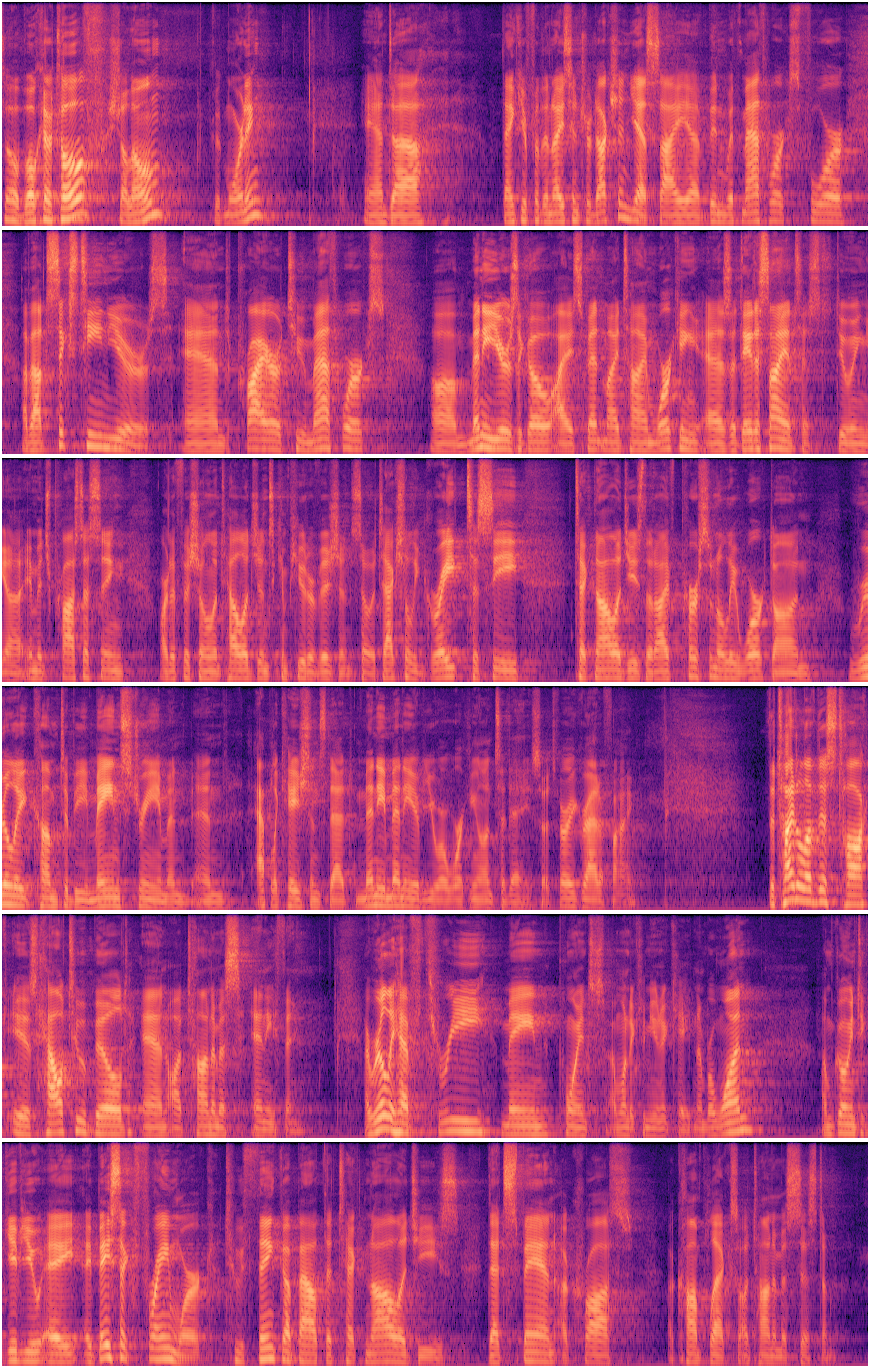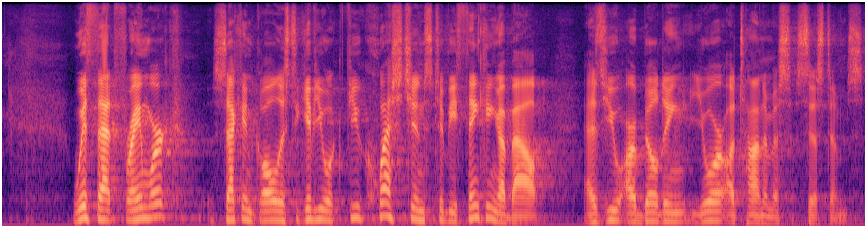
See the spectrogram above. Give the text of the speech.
So, Boker Tov, Shalom, good morning. And uh, thank you for the nice introduction. Yes, I have been with MathWorks for about 16 years. And prior to MathWorks, um, many years ago, I spent my time working as a data scientist doing uh, image processing, artificial intelligence, computer vision. So it's actually great to see technologies that I've personally worked on really come to be mainstream and, and applications that many, many of you are working on today. So it's very gratifying. The title of this talk is How to Build an Autonomous Anything. I really have three main points I want to communicate. Number one, I'm going to give you a, a basic framework to think about the technologies that span across a complex autonomous system. With that framework, second goal is to give you a few questions to be thinking about as you are building your autonomous systems.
